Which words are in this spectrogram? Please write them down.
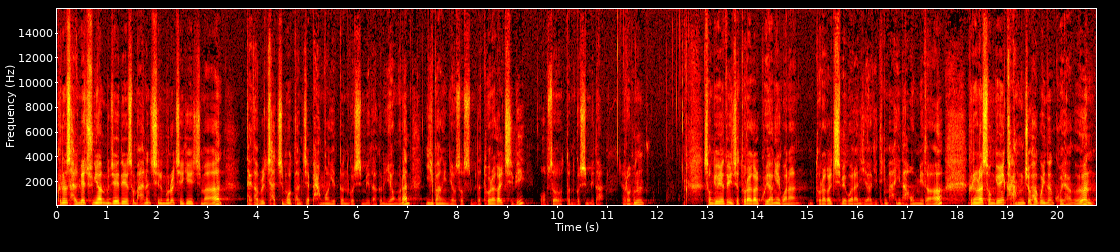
그는 삶의 중요한 문제에 대해서 많은 질문을 제기했지만 대답을 찾지 못한 채 방황했던 것입니다. 그는 영원한 이방인이었습니다. 돌아갈 집이 없었던 것입니다. 여러분, 성경에도 이제 돌아갈 고향에 관한, 돌아갈 집에 관한 이야기들이 많이 나옵니다. 그러나 성경이 강조하고 있는 고향은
